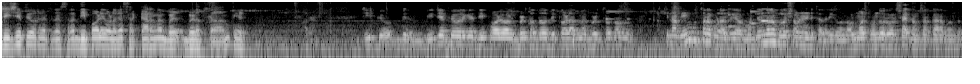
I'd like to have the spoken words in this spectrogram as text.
B J ಪಿಯವ್ರು ಹೇಳ್ತಿದ್ದಾರೆ ಸರ್ ದೀಪಾವಳಿ ಒಳಗೆ ಸರ್ಕಾರನ ಬೀಳುತ್ತ? ಅಂತ ಹೇಳಿ. D P B J P ಅವರಿಗೆ ದೀಪಾವಳಿ ಒಳಗೆ ಬೀಳ್ತದೋ ದೀಪಾವಳಿ ಆದ್ಮೇಲೆ ಬೀಳ್ತದೋ ಅದಕ್ಕೆ ನಾವು ಹೆಂಗೆ ಉತ್ತರ ಕೊಡೋದ್ರಿ? ಅವ್ರ ಮೊದಲಿಂದನೂ ಭವಿಷ್ಯವನ್ನು ನಡೀತದ್ರಿ ಈಗ ಒಂದು ಆಲ್ಮೋಸ್ಟ್ ಒಂದೂವರೆ ವರ್ಷ ಆಯ್ತು ನಮ್ಮ ಸರ್ಕಾರ ಬಂದು.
